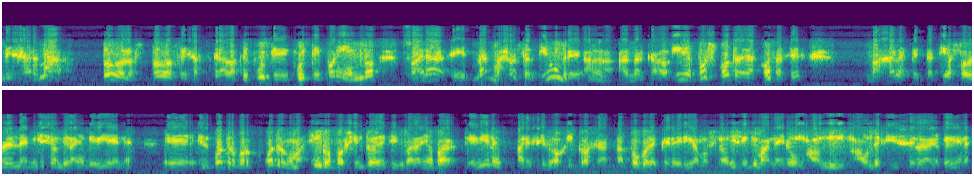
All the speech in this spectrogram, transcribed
desarmar todos los, todas esas trabas que fuiste, fuiste poniendo para dar mayor certidumbre al mercado. Y después otra de las cosas es bajar la expectativa sobre la emisión del año que viene. Eh, el 4,5% de déficit para el año que viene parece lógico, o sea, tampoco le creeríamos si nos dicen que van a ir a un, déficit cero el año que viene,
